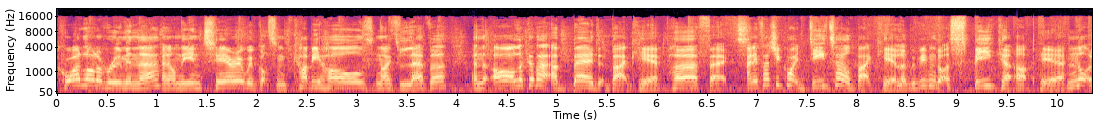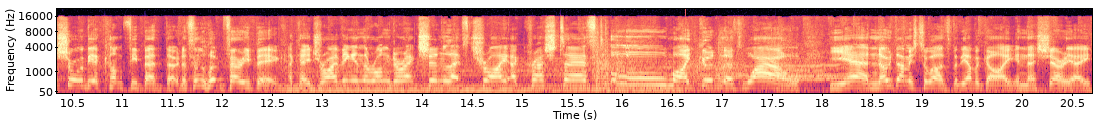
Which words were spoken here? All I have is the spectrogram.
quite a lot of room in there. And on the interior, we've got some cubby holes, nice leather. And oh, look at that, a bed back here. Perfect. And it's actually quite detailed back here. Look, we've even got a speaker up here. Not sure it would be a comfy bed, though. Doesn't look very big. Okay, driving in the wrong direction. Let's try a crash test. Oh, my goodness. Wow. Yeah, no damage to us, but the other guy in their Cherrier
